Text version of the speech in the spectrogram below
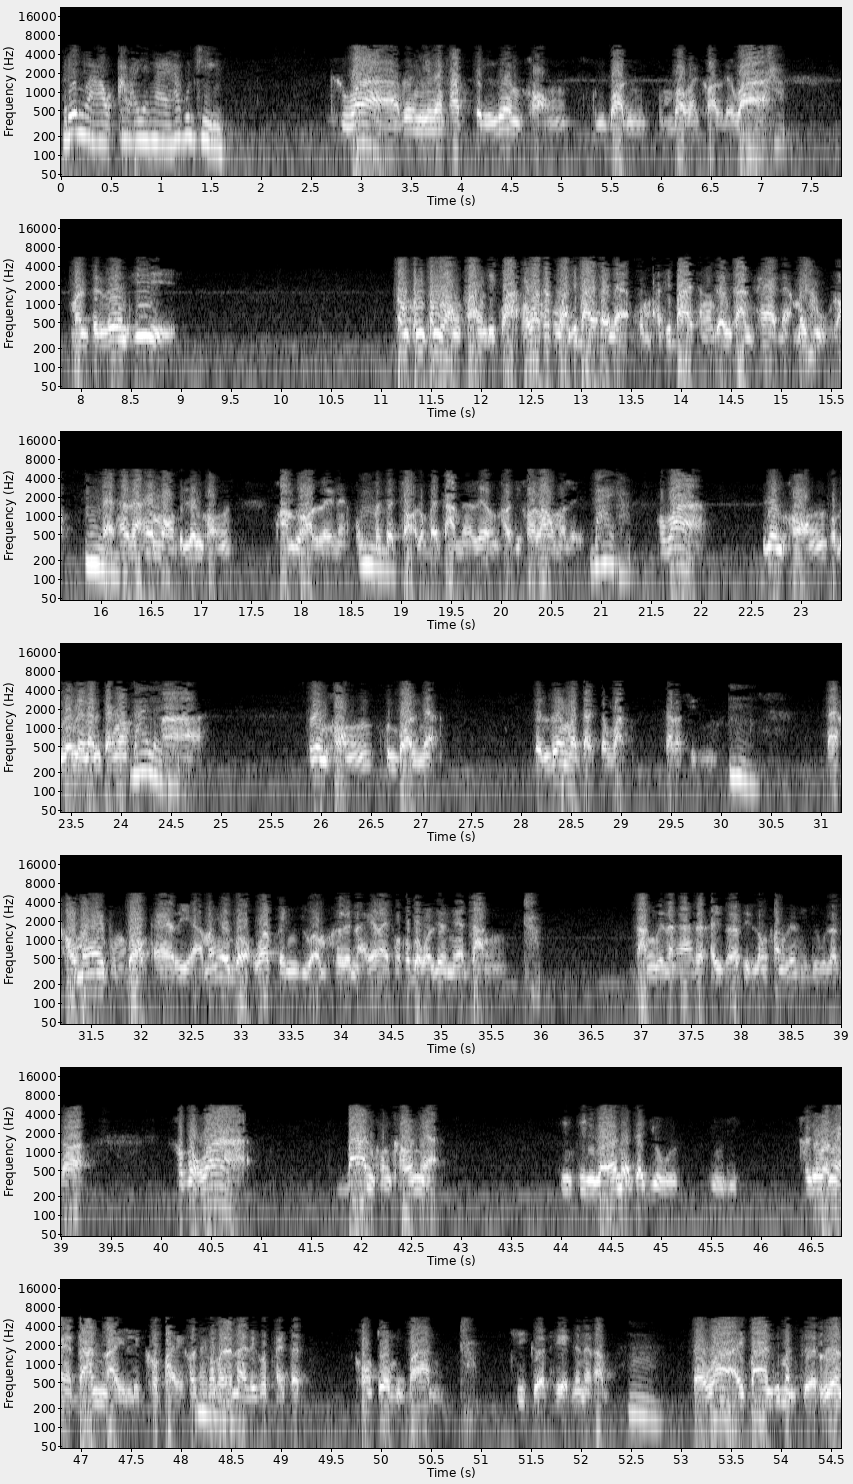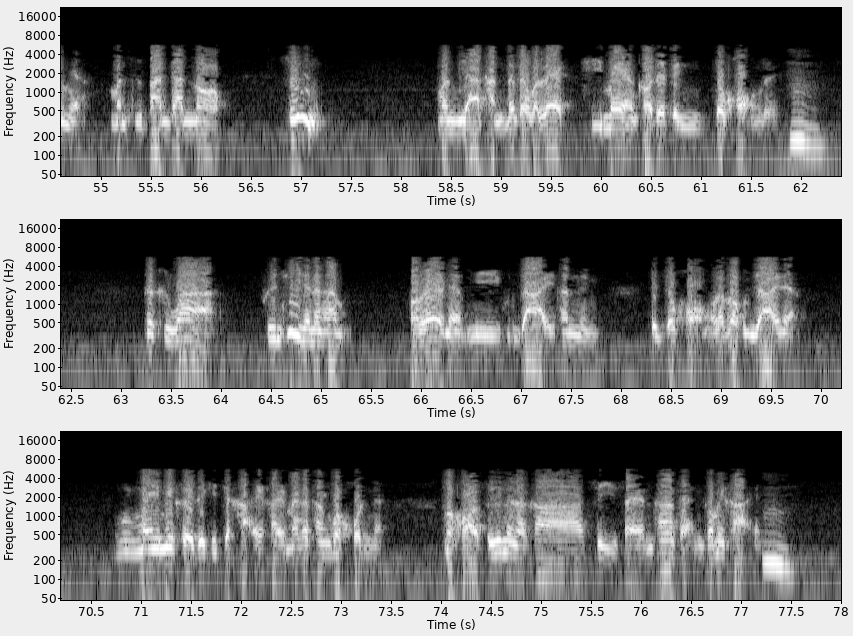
เรื่องราวอะไรยังไงครับคุณคิง คือว่าเรื่องนี้นะครับ เป็นเรื่องของคุณบอลผมบอกไว้ก่อนเลยว่าครับมันเป็นเรื่องที่ ต้องต้องต้องลองฟังดีกว่า เพราะว่าถ้าผมอธิบายไปเนี่ย ผมอธิบายทางเรื่องการแพทย์เนี่ยไม่ถูกหรอกอืมแต่ถ้าจะให้มองเป็นเรื่องของความหลอนเลยเนี่ยผมอืมก็จะเจาะลงไปตามเนื้อเรื่องของเขาที่เขาเล่ามาเลย ได้ครับ เพราะว่าเรื่องของผมเริ่มเลยนั้นจังเนาะได้เลยครับอ่าเรื่องของคุณบอลเนี่ย เป็นเรื่องมาจากจังหวัดกาฬสินธุ์อืม แต่เขาไม่ให้ผมบอกแอเรียไม่ให้บอกว่าเป็นอยู่อำเภอไหนอะไรเพราะเขาบอกว่าเรื่องเนี้ยดังครับดังเลยนะฮะถ้าใครอยู่กาฬสินธุ์ลองฟังเรื่องนี้ดู แล้วก็เขาบอกว่าบ้านของเขาเนี่ย จริง ๆ แล้วเนี่ยจะอยู่อยู่อีกเขาเรียกว่าไงด้านในลึกเข้าไปเขาใช้คำว่าด้านในลึกเข้าไปแต่ของตัวหมู่บ้านครับที่เกิดเหตุเนี่ยนะครับอืมแต่ว่าไอ้บ้านที่มันเกิดเรื่องเนี่ย มันคือบ้านด้านนอก ซึ่งมันมีอาถรรพ์ตั้งแต่วันแรก ที่แม่ของเขาได้เป็นเจ้าของเลย อืมก็คือว่าพื้นที่เนี่ยนะครับตอนแรกเนี่ย มีคุณยายท่านหนึ่งเป็นเจ้าของแล้วก็คุณยายเนี่ย ไม่ไม่เคยได้คิดจะขายให้ใครแม้กระทั่งว่าคนเนี่ยมาขอซื้อในราคาสี่แสนห้าแสนก็ไม่ขายอืม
